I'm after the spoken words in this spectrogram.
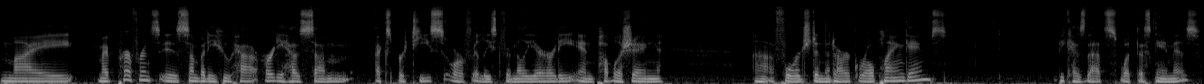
My my preference is somebody who ha- already has some expertise or at least familiarity in publishing uh, Forged in the Dark role playing games, because that's what this game is.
